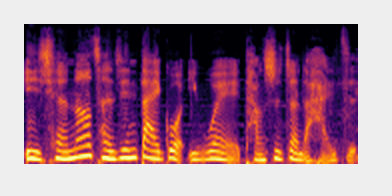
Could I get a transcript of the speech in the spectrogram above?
以前呢，曾经带过一位唐氏症的孩子。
